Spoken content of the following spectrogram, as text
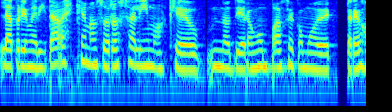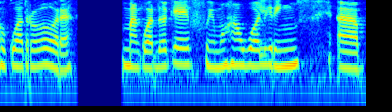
la primerita vez que nosotros salimos, que nos dieron un pase como de tres o cuatro horas, me acuerdo que fuimos a Walgreens a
